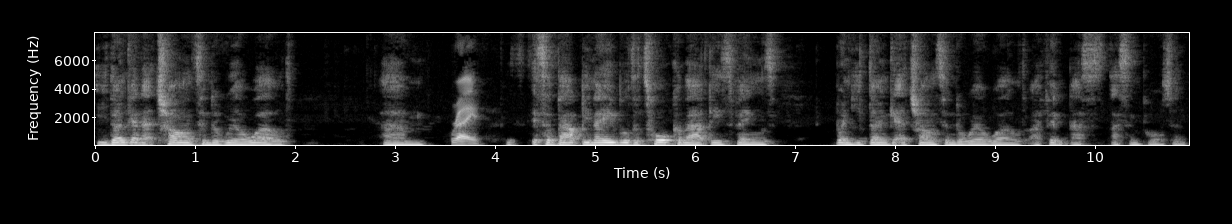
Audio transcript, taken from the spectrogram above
You don't get that chance in the real world. Um, right. It's about being able to talk about these things when you don't get a chance in the real world. I think that's that's important.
